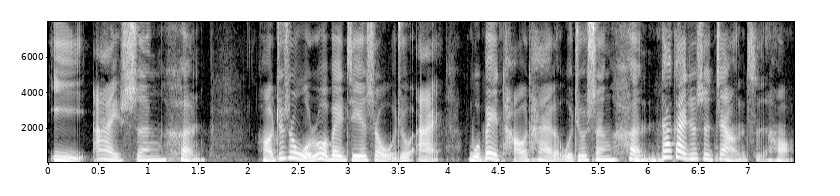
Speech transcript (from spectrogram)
以爱生恨。好，就是我如果被接受，我就爱；我被淘汰了，我就生恨。大概就是这样子哈。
